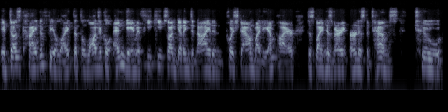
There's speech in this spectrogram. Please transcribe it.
it does kind of feel like that the logical end game, if he keeps on getting denied and pushed down by the Empire, despite his very earnest attempts to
